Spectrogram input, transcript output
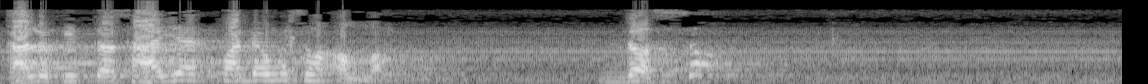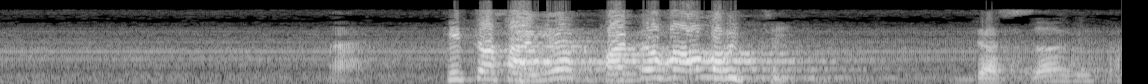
Kalau kita saya kepada musuh Allah. Dosa. Ha. Kita saya kepada Allah benci. Dosa kita.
